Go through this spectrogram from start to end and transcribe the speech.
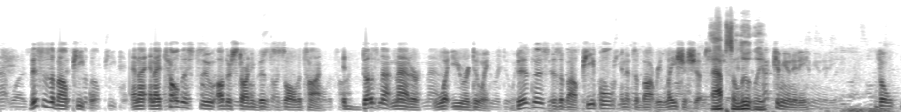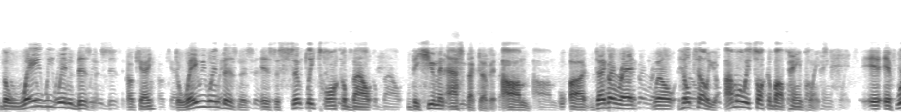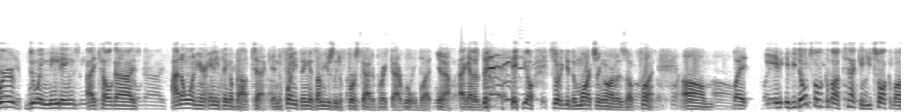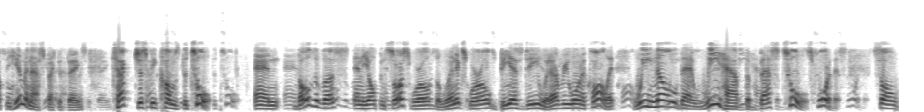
this is about people. And I, and I tell this to other starting businesses all the time. It does not matter what you are doing. Business is about people and it's about relationships. Absolutely. Tech community the the way we win business, okay? The way we win business is to simply talk about the human aspect of it. Um, uh, Dago Red well, he'll tell you. I'm always talking about pain points. If we're doing meetings, I tell guys I don't want to hear anything about tech. And the funny thing is, I'm usually the first guy to break that rule, but you know I gotta you know sort of get the marching orders up front. Um, but if you don't talk about tech and you talk about the human aspect of things, tech just becomes the tool. And those of us in the open source world, the Linux world, BSD, whatever you want to call it, we know that we have the best tools for this. So,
